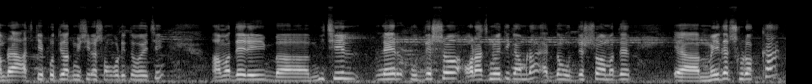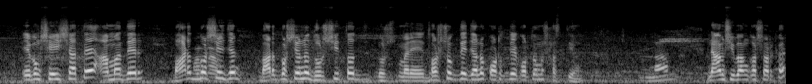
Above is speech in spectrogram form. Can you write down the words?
আমরা আজকে প্রতিবাদ মিছিলে সংগঠিত হয়েছি। আমাদের এই মিছিলের উদ্দেশ্য অরাজনৈতিক আমরা, একদম উদ্দেশ্য আমাদের মেয়েদের সুরক্ষা এবং সেই সাথে আমাদের ভারতবর্ষের যেন ভারতবর্ষের যেন ধর্ষিত মানে ধর্ষকদের যেন কঠোর থেকে কঠোরতম শাস্তি হয়। নাম? নাম শিবাঙ্কর সরকার।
